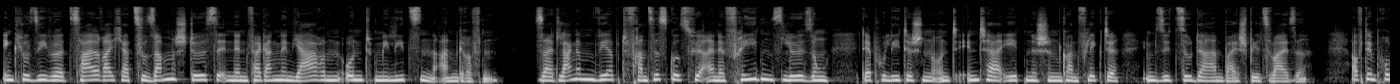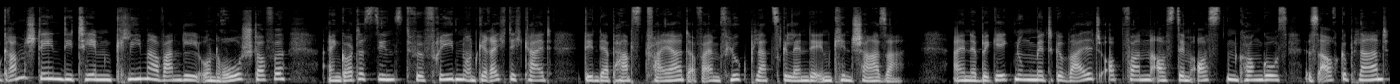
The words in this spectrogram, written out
inklusive zahlreicher Zusammenstöße in den vergangenen Jahren und Milizenangriffen. Seit langem wirbt Franziskus für eine Friedenslösung der politischen und interethnischen Konflikte im Südsudan beispielsweise. Auf dem Programm stehen die Themen Klimawandel und Rohstoffe, ein Gottesdienst für Frieden und Gerechtigkeit, den der Papst feiert auf einem Flugplatzgelände in Kinshasa. Eine Begegnung mit Gewaltopfern aus dem Osten Kongos ist auch geplant.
